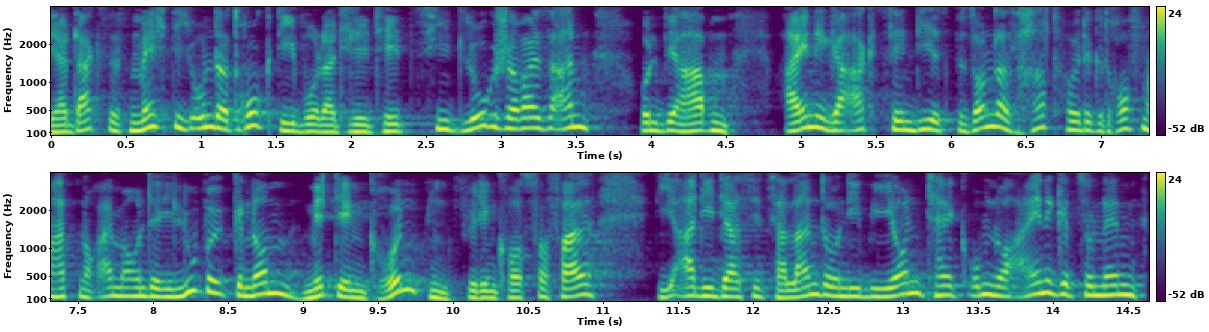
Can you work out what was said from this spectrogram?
Der DAX ist mächtig unter Druck, die Volatilität zieht logischerweise an und wir haben einige Aktien, die es besonders hart heute getroffen hat, noch einmal unter die Lupe genommen mit den Gründen für den Kursverfall. Die Adidas, die Zalando und die Biontech, um nur einige zu nennen.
